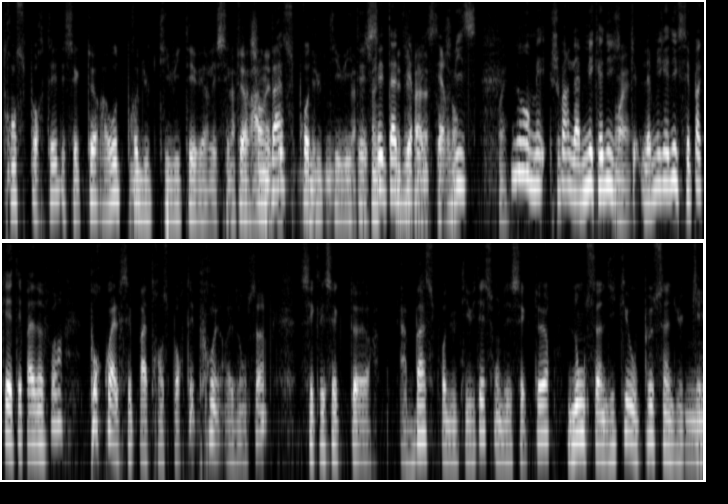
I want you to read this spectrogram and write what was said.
transportées des secteurs à haute productivité vers les secteurs à basse productivité, c'est-à-dire les services. Non, mais je parle de la mécanique. La mécanique, c'est pas qu'elle n'était pas forte. Pourquoi elle ne s'est pas transportée? Pour une raison simple, c'est que les secteurs à basse productivité sont des secteurs non syndiqués ou peu syndiqués.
